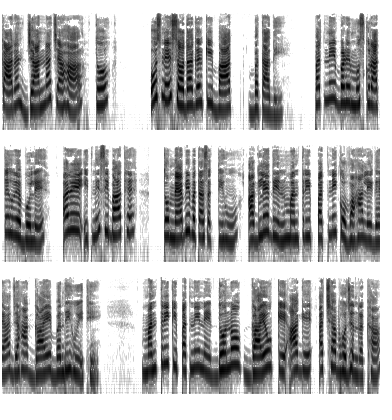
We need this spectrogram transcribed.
कारण जानना चाहा तो उसने सौदागर की बात बता दी। पत्नी बड़े मुस्कुराते हुए बोले, अरे, इतनी सी बात है तो मैं भी बता सकती हूँ अगले दिन मंत्री पत्नी को वहाँ ले गया, जहाँ गायें बंधी हुई थी। मंत्री की पत्नी ने दोनों गायों के आगे अच्छा भोजन रखा।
